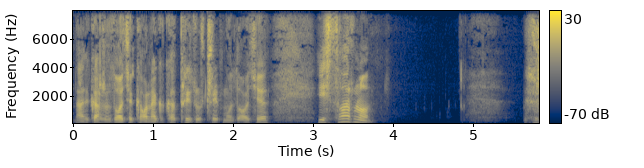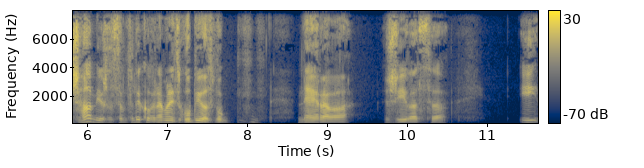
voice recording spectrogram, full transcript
da kažem, dođe kao nekakav priručnik mu dođe. I stvarno, žao mi je što sam toliko vremena izgubio zbog nerava, živaca. I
